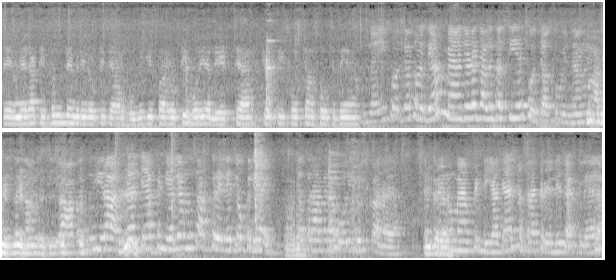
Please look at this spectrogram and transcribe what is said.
ਤੇ ਮੇਰਾ ਟਿਫਨ ਤੇ ਮੇਰੀ ਰੋਟੀ ਤਿਆਰ ਹੋ ਜੂਗੀ ਪਰ ਰੋਟੀ ਹੋ ਰਹੀ ਹੈ ਲੇਟ ਤਿਆਰ ਕਿਉਂਕਿ ਸੋਚਾਂ ਸੋਚਦੇ ਆ ਨਹੀਂ ਸੋਚਿਆ ਸੋਚਿਆ ਮੈਂ ਜਿਹੜੇ ਗੱਲ ਦੱਸੀ ਹੈ ਸੋਚਿਆ ਸੋਚਦਾ ਮਾਰ ਕੇ ਗੱਲਾਂ ਦੱਸੀ। ਆਪ ਤੁਸੀਂ ਰਾਤ ਮੈਂ ਕਿਹਾ ਪਿੰਡੀਆਂ ਲਿਆਉਣ ਤਾਂ ਕਰੇਲੇ ਚੁੱਕ ਲਿਆਏ। ਛਤਰਾ ਮੇਰਾ ਹੋਰ ਹੀ ਕੁਛ ਕਰ ਆਇਆ? ਛਤਰੇ ਨੂੰ ਮੈਂ ਪਿੰਡੀਆਂ ਕਿਹਾ ਛਤਰਾ ਕਰੇਲੇ ਚੱਕ ਲਿਆ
